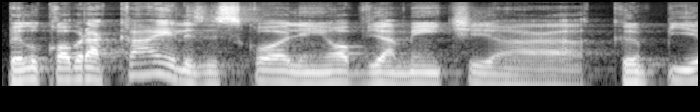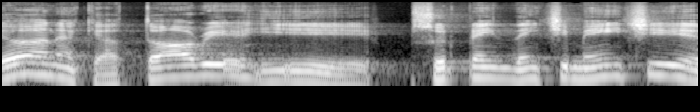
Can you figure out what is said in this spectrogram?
Pelo Cobra Kai, eles escolhem, obviamente, a campeã, né, que é a Tori, e surpreendentemente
